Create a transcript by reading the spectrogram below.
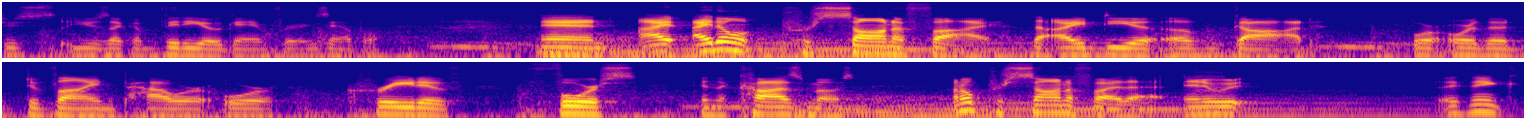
use, use like a video game for example. And I, I don't personify the idea of God or, or the divine power or creative force in the cosmos. I don't personify that. And it would, I think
